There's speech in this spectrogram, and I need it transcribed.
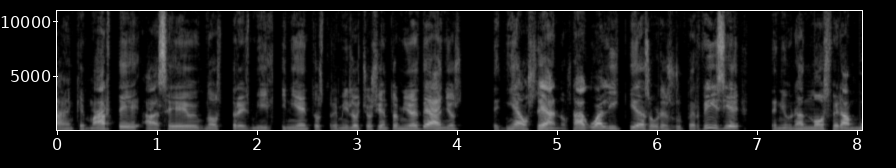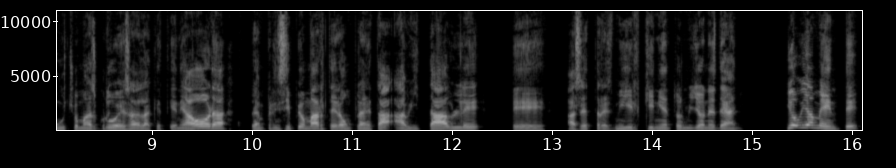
saben que Marte hace unos 3.500, 3.800 millones de años tenía océanos, agua líquida sobre su superficie, tenía una atmósfera mucho más gruesa de la que tiene ahora. En principio Marte era un planeta habitable eh, hace 3.500 millones de años. Y obviamente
